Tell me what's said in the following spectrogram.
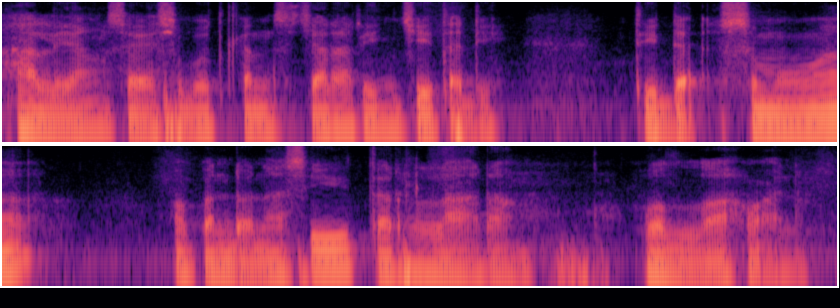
hal yang saya sebutkan secara rinci tadi tidak semua open donasi terlarang. Wallahu a'lam.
